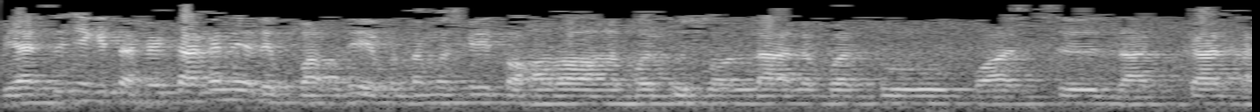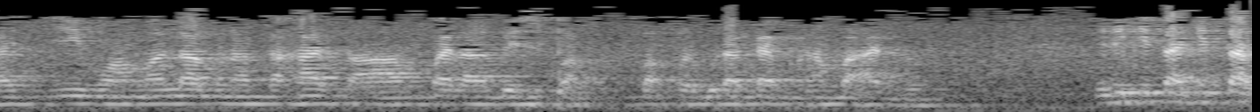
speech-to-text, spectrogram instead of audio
Biasanya kita fiqah kan ada bab dia. Pertama sekali taharah, lepas tu solat, lepas tu puasa, zakat, haji, muamalah, menatahan Sampai lah habis bab, bab perbudakan perhambaan tu. Jadi kitab-kitab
